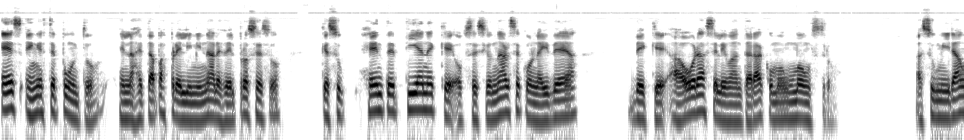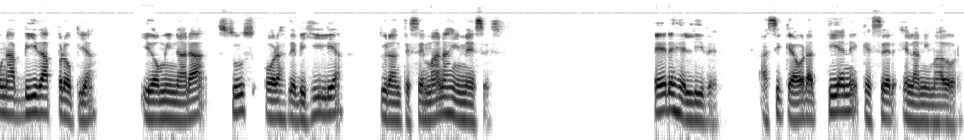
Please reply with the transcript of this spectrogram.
Es en este punto, en las etapas preliminares del proceso, que su gente tiene que obsesionarse con la idea de que ahora se levantará como un monstruo, asumirá una vida propia y dominará sus horas de vigilia durante semanas y meses. Eres el líder, así que ahora tiene que ser el animador.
